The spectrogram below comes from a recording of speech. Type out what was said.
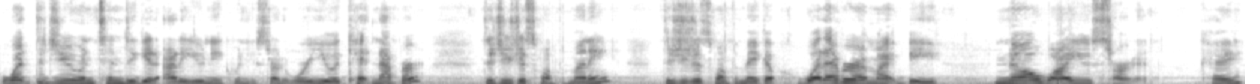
what did you intend to get out of Younique when you started? Were you a kidnapper? Did you just want the money? Did you just want the makeup? Whatever it might be, know why you started okay?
